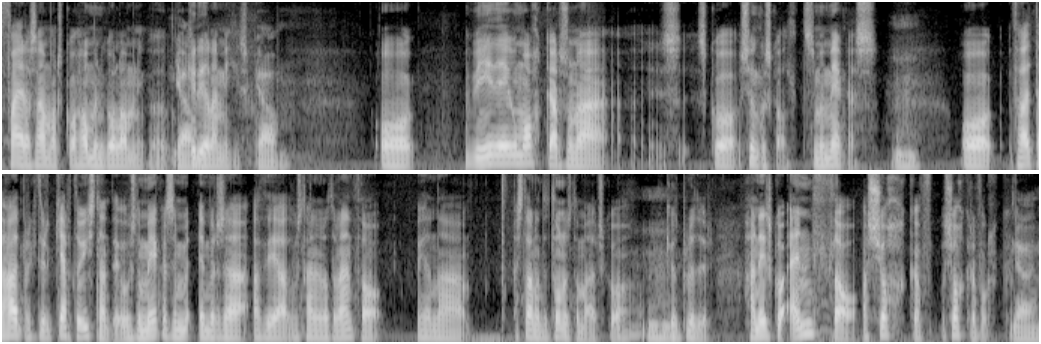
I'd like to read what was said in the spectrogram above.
færa saman sko hámenningu og lámenningu, Já. gríðalega mikið sko já, og við eigum okkar svona sko söngaskáld sem er Megas Mhm. Og það, þetta hafði bara ekkert verið gert á Íslandi. Og þú veist, og Megas er mér að því að þú veist, hann er náttúrulega ennþá hérna, starrandi tónlistamæður sko, mm Mhm. blöður. Hann er sko ennþá að sjokka sjokkra fólk. Já,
